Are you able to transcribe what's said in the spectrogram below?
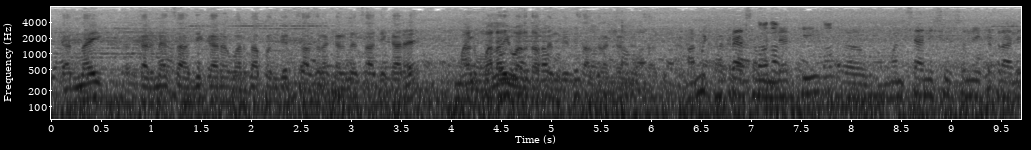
त्यांनाही करण्याचा अधिकार वर्धापन दिन साजरा करण्याचा अधिकार आहे आणि मलाही वर्धापन दिन साजरा करण्याचा अधिकार. आम्ही ठाकरे असं म्हणले की मनसे आणि शिवसेना एकत्र आले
